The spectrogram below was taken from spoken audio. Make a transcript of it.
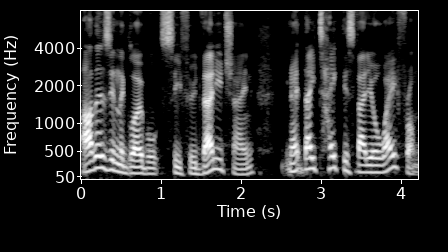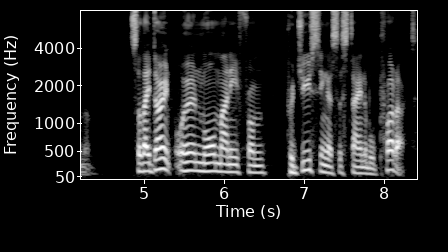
others in the global seafood value chain, you know, they take this value away from them. So they don't earn more money from producing a sustainable product.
